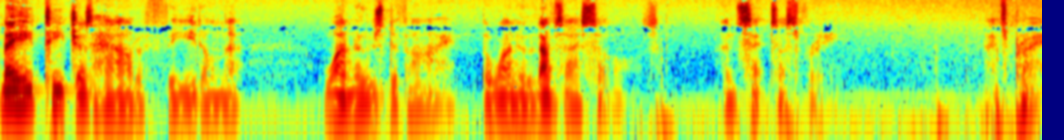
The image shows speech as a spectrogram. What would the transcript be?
May He teach us how to feed on the one who's divine, the one who loves our souls and sets us free. Let's pray.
